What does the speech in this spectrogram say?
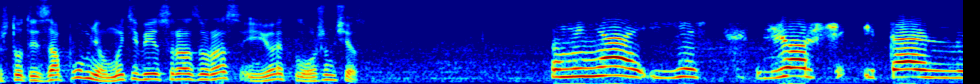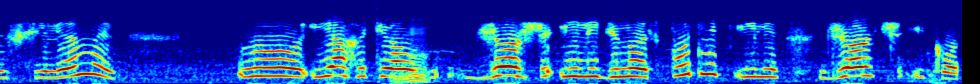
что ты запомнил, мы тебе сразу раз ее отложим сейчас. У меня есть Джордж и тайны вселенной. Ну, я хотел Мгм. Джордж и ледяной спутник или Джордж и кот.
